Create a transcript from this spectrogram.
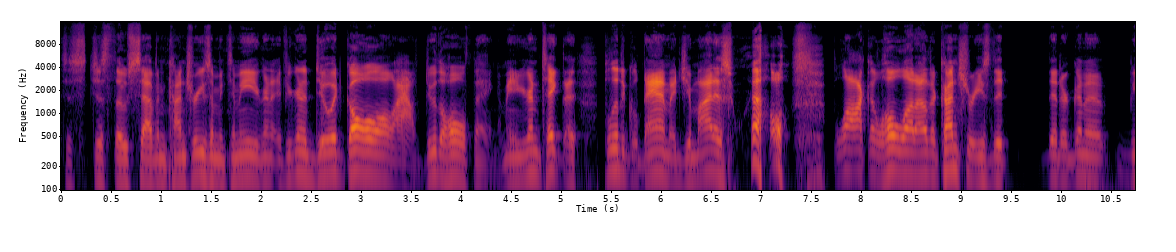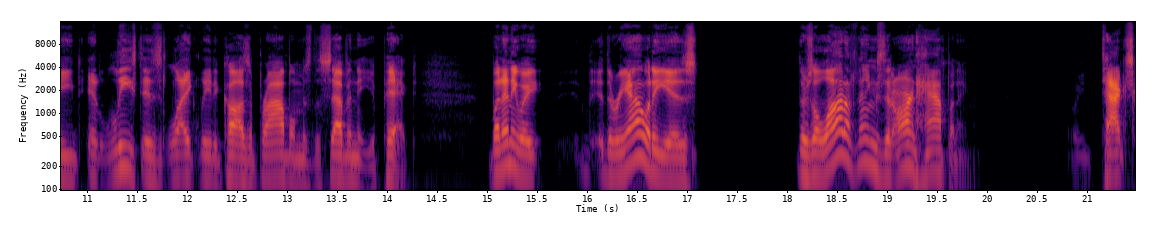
to just those seven countries. I mean, to me, you're gonna if you're gonna do it, go all out, do the whole thing. I mean, you're gonna take the political damage. You might as well block a whole lot of other countries that that are gonna be at least as likely to cause a problem as the seven that you picked. But anyway, the reality is there's a lot of things that aren't happening. I mean, tax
